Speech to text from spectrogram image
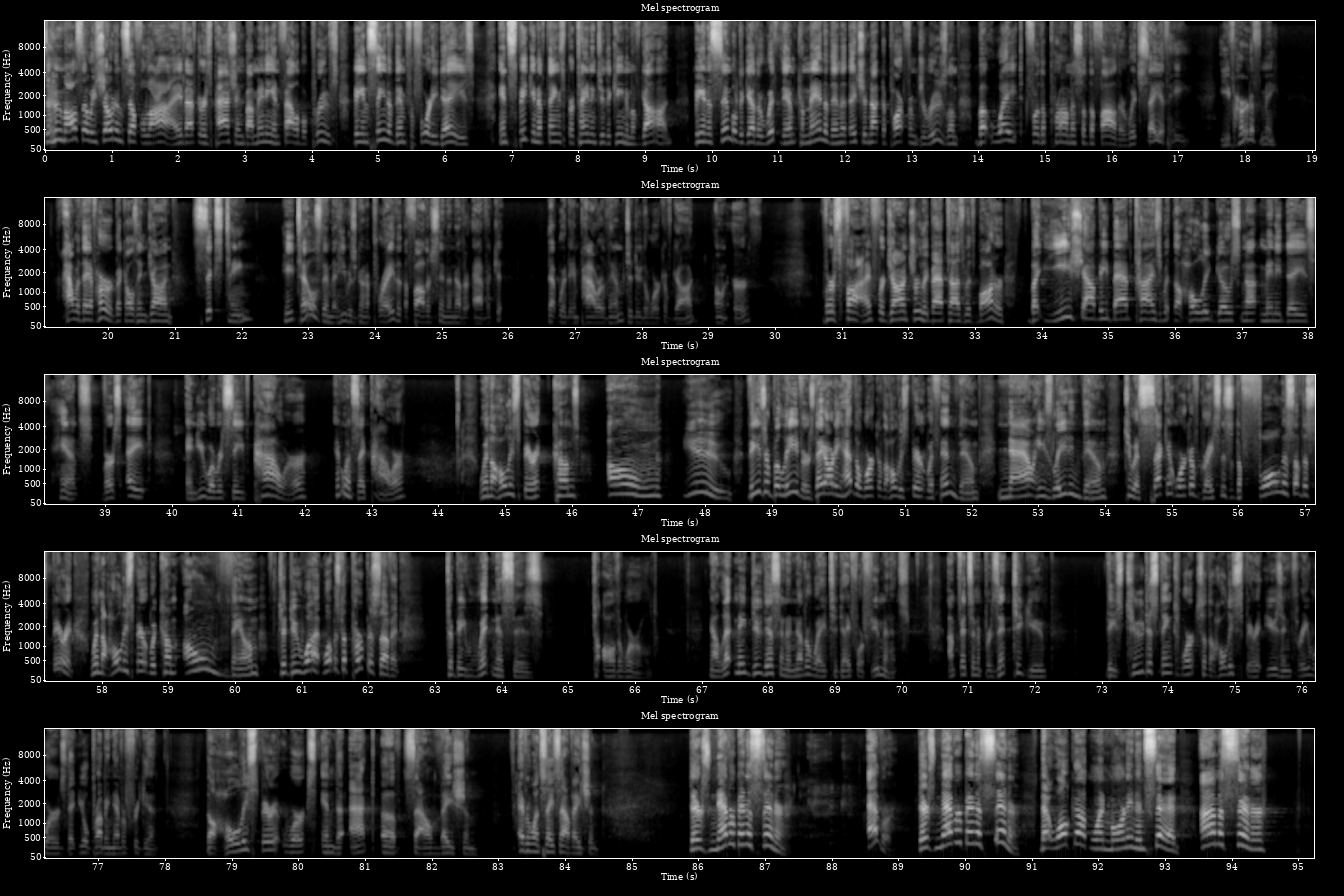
to whom also he showed himself alive after his passion by many infallible proofs, being seen of them for 40 days, and speaking of things pertaining to the kingdom of God, being assembled together with them, commanded them that they should not depart from Jerusalem, but wait for the promise of the Father, which saith he, You've heard of me. How would they have heard? Because in John 16, he tells them that he was going to pray that the Father send another advocate that would empower them to do the work of God on earth. Verse 5 For John truly baptized with water, but ye shall be baptized with the Holy Ghost not many days hence. Verse 8 And you will receive power. Everyone say power. When the Holy Spirit comes on you. These are believers. They already had the work of the Holy Spirit within them. Now he's leading them to a second work of grace. This is the fullness of the Spirit. When the Holy Spirit would come on them to do what? What was the purpose of it? To be witnesses to all the world. Now, let me do this in another way today for a few minutes. I'm fixing to present to you these two distinct works of the Holy Spirit using three words that you'll probably never forget. The Holy Spirit works in the act of salvation. Everyone say salvation. There's never been a sinner, ever. There's never been a sinner that woke up one morning and said, I'm a sinner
